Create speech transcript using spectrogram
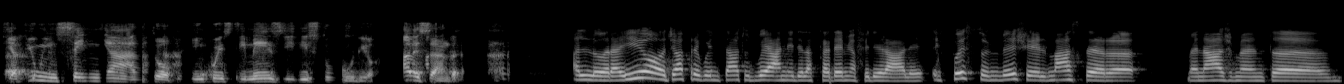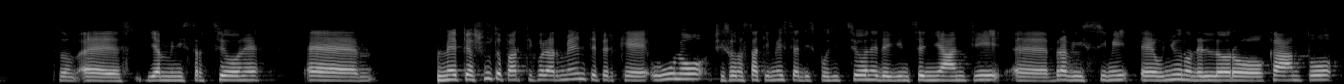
ti ha più insegnato in questi mesi di studio. Alessandra. Allora, io ho già frequentato due anni dell'Accademia Federale e questo invece è il Master Management eh, insomma, eh, di amministrazione. Eh, mi è piaciuto particolarmente perché uno, ci sono stati messi a disposizione degli insegnanti eh, bravissimi e ognuno nel loro campo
